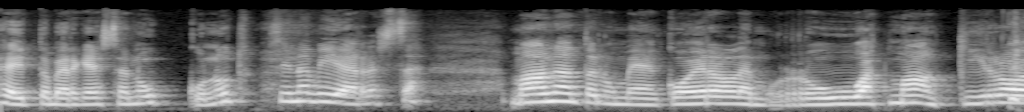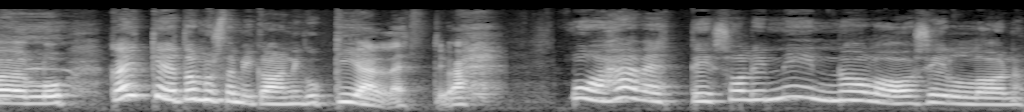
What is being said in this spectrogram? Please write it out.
heittomerkeissä nukkunut siinä vieressä. Mä oon antanut meidän koiralle mun ruuat, mä oon kiroillut, kaikkea tuommoista, mikä on niinku kiellettyä. Mua hävetti, se oli niin noloa silloin.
